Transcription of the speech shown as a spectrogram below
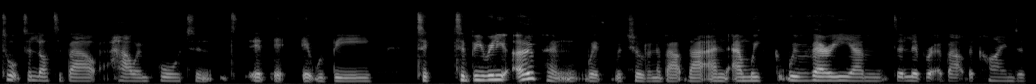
talked a lot about how important it, it, it would be to to be really open with with children about that and and we we were very um, deliberate about the kind of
